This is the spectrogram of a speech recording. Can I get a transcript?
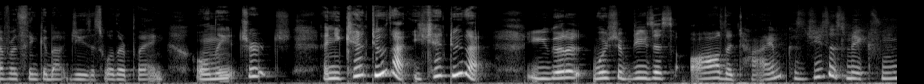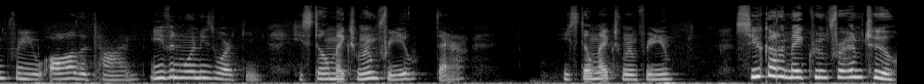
never think about Jesus while they're playing. Only at church. And you can't do that. You can't do that. You gotta worship Jesus all the time, because Jesus makes room for you all the time, even when He's working. He still makes room for you there. He still makes room for you. So you gotta make room for him too.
